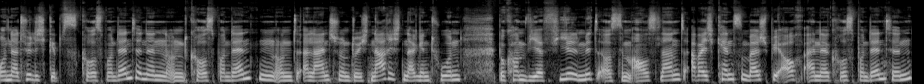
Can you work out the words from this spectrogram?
Und natürlich gibt es Korrespondentinnen und Korrespondenten und allein schon durch Nachrichtenagenturen bekommen wir viel mit aus dem Ausland. Aber ich kenne zum Beispiel auch eine Korrespondentin,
